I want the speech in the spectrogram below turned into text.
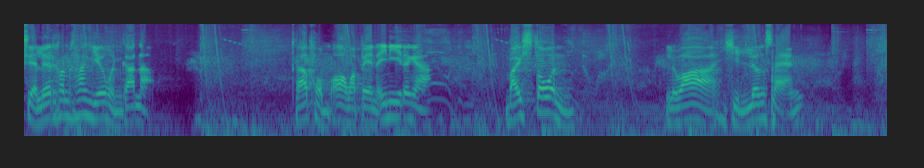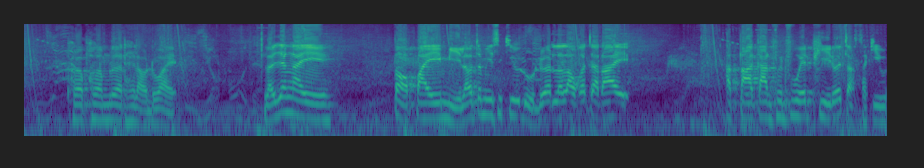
เสียเลือดค่อนข้างเยอะเหมือนกันอะครับผมออกมาเป็นไอ้นี่ด้วยไงไบสโตนหรือว่าหินเรื่องแสง เพิ่มเพิ่มเลือดให้เราด้วย แล้วยังไงต่อไปหมีเราจะมีสกิลดูดเลือดแล้วเราก็จะได้อัตราการฟื้นฟู HP ด้วยจากสกิล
